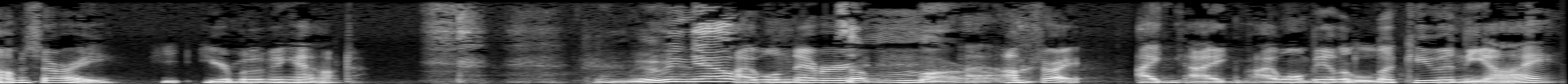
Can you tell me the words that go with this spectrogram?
I'm sorry, you're moving out. You're moving out I will never. tomorrow. I'm sorry, I, I I won't be able to look you in the eye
